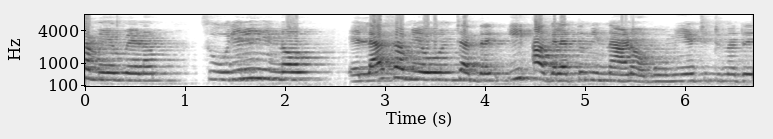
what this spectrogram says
സമയം വേണം? സൂര്യനിൽ നിന്നോ? എല്ലാ സമയവും ചന്ദ്രൻ ഈ അകലത്തു നിന്നാണോ ഭൂമിയെ ചുറ്റുന്നത്?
